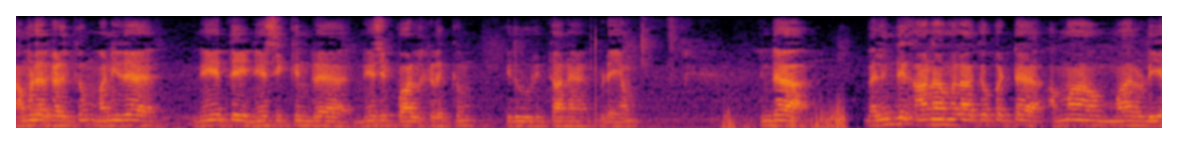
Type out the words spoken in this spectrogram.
தமிழர்களுக்கும் மனித நேயத்தை நேசிக்கின்ற நேசிப்பாளர்களுக்கும் இது உரித்தான விடயம். இந்த வலிந்து காணாமலாக்கப்பட்ட அம்மாமாருடைய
